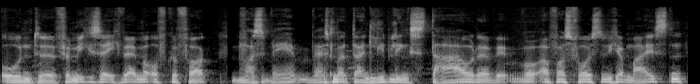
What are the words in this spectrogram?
Und äh, für mich ist ja, ich werde immer oft gefragt, was wäre mal dein Lieblingsstar oder auf was freust du dich am meisten?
